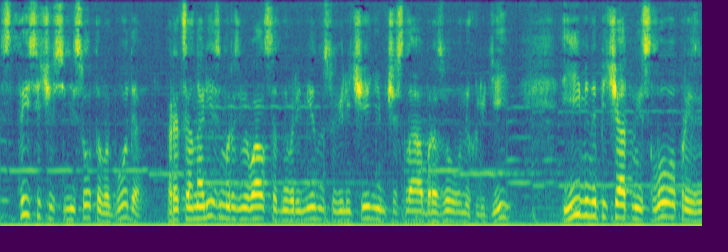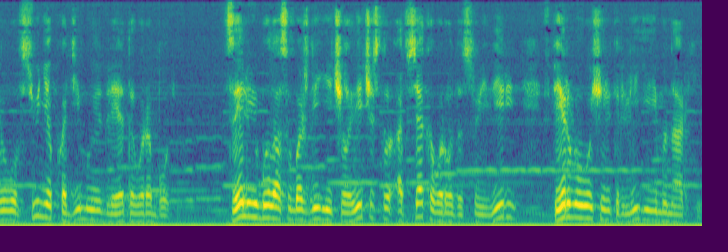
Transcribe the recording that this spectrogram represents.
С 1700 года рационализм развивался одновременно с увеличением числа образованных людей, и именно печатное слово произвело всю необходимую для этого работу. Целью было освобождение человечества от всякого рода суеверий, в первую очередь религии и монархии.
